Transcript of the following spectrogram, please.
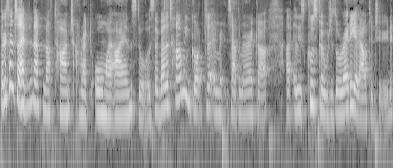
but essentially i didn't have enough time to correct all my iron stores. So by the time we got to south america uh, at least cusco which is already at altitude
